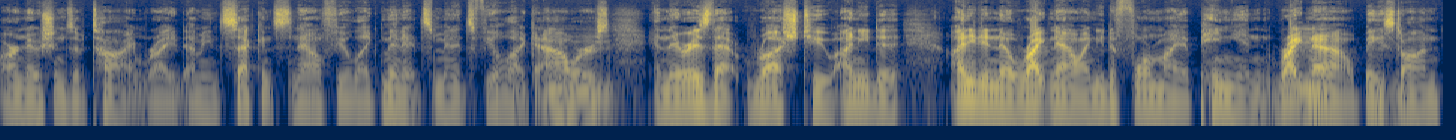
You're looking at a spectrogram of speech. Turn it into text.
our notions of time, right? I mean, seconds now feel like minutes, minutes feel like mm-hmm. hours, and there is that rush to I need to I need to know right now. I need to form my opinion right mm-hmm. now based mm-hmm. on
